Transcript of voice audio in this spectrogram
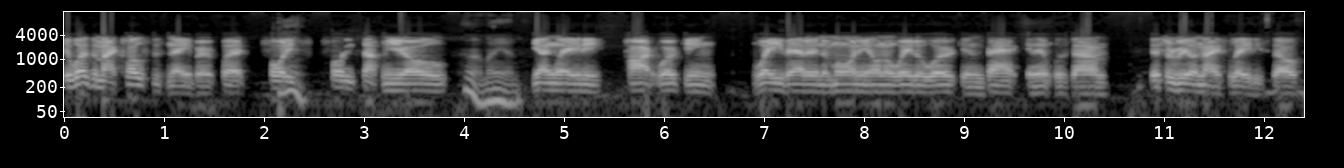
It wasn't my closest neighbor, but 40, 40 something year old Oh man. young lady, hardworking, wave at her in the morning on her way to work and back, and it was um just a real nice lady. So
